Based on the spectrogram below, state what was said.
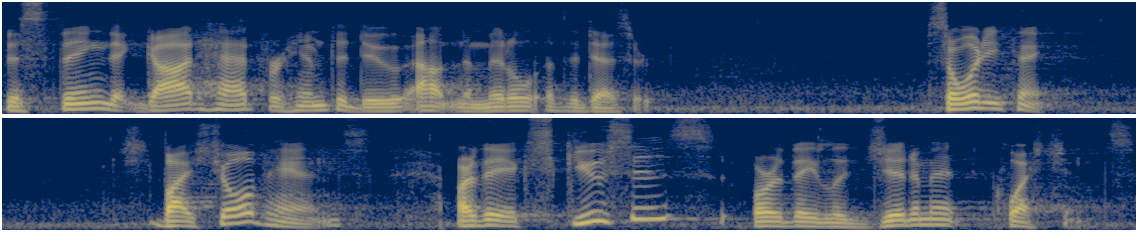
this thing that God had for him to do out in the middle of the desert. So, what do you think? By show of hands, are they excuses or are they legitimate questions?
